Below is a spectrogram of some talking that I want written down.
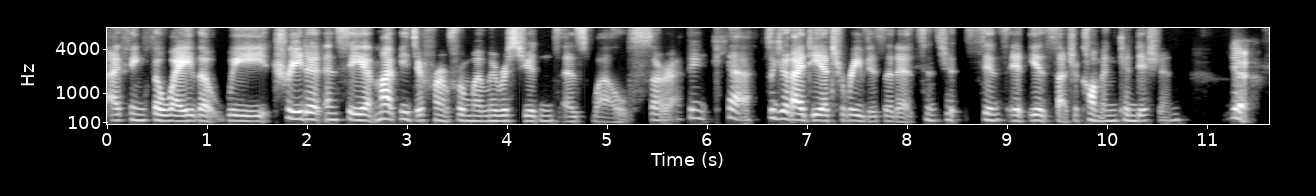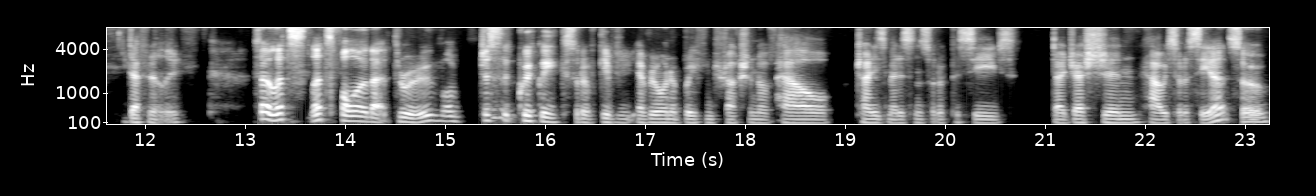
I think the way that we treat it and see it might be different from when we were students as well. So I think, yeah, it's a good idea to revisit it since since it is such a common condition. Yeah, definitely. So let's let's follow that through. Well, just to quickly sort of give you everyone a brief introduction of how Chinese medicine sort of perceives digestion, how we sort of see it. So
